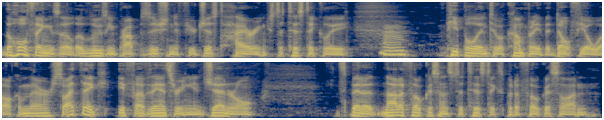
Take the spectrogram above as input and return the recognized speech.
the whole thing is a, a, losing proposition if you're just hiring statistically mm. people into a company that don't feel welcome there. So I think if I was answering in general, it's been a, not a focus on statistics, but a focus on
